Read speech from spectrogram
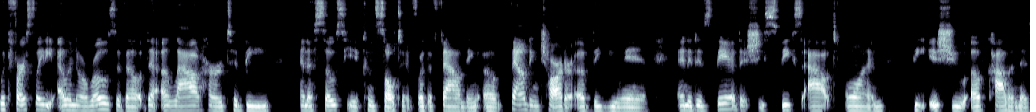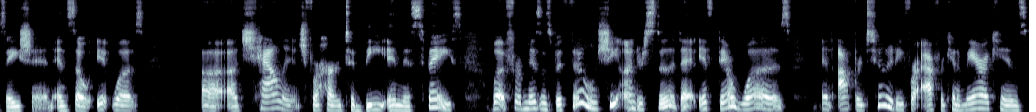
with First Lady Eleanor Roosevelt that allowed her to be an associate consultant for the founding of founding charter of the UN and it is there that she speaks out on the issue of colonization and so it was a, a challenge for her to be in this space. But for Mrs. Bethune, she understood that if there was an opportunity for African Americans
